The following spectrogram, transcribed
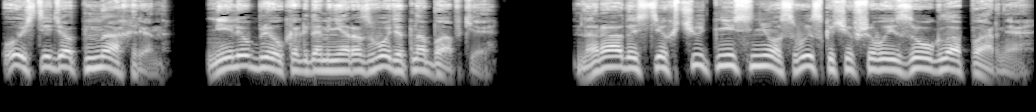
пусть идет нахрен. Не люблю, когда меня разводят на бабки». На радостях чуть не снес выскочившего из-за угла парня.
